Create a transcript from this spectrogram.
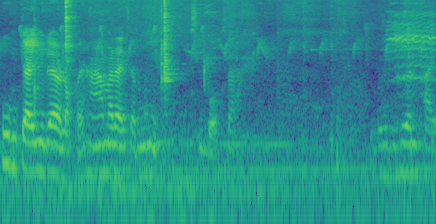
ภูมิใจอยู่แล้วเราไปหามาได้จำนี่สิบอกจ้ บริเพื่อนไทย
